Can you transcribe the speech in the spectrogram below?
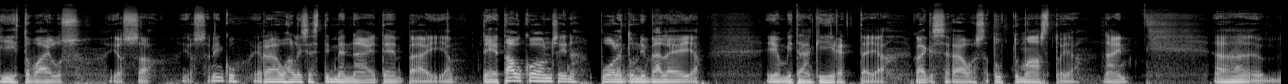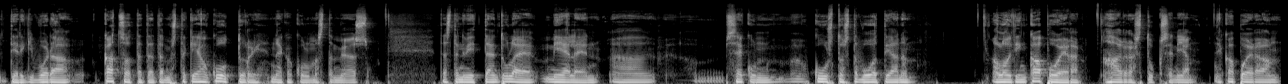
hiihtovailus, jossa, jossa niin kuin rauhallisesti mennään eteenpäin ja T-tauko on siinä puolen tunnin välein ja ei ole mitään kiirettä ja kaikessa rauhassa tuttu maasto ja näin. Tietenkin voidaan katsoa tätä tämmöistä kehon kulttuurinäkökulmasta myös. Tästä nimittäin tulee mieleen se, kun 16-vuotiaana aloitin capoeira-harrastuksen ja capoeira on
